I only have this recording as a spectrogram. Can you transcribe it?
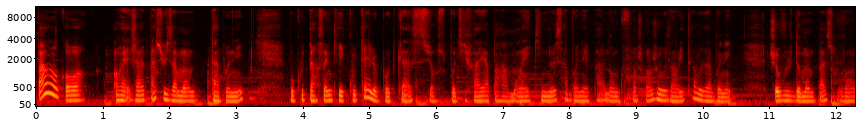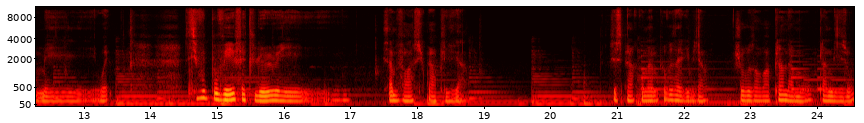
pas encore, ouais, j'avais pas suffisamment d'abonnés. Beaucoup de personnes qui écoutaient le podcast sur Spotify apparemment et qui ne s'abonnaient pas. Donc franchement, je vous invite à vous abonner. Je vous le demande pas souvent, mais ouais. Si vous pouvez, faites-le et ça me fera super plaisir. J'espère quand même que vous allez bien. Je vous envoie plein d'amour, plein de bisous.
